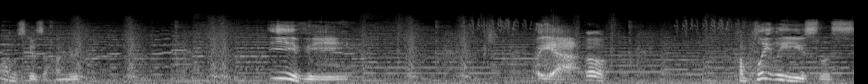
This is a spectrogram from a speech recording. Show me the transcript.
Almost gives a hundred. Eevee! Oh yeah! Oh! Completely useless.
